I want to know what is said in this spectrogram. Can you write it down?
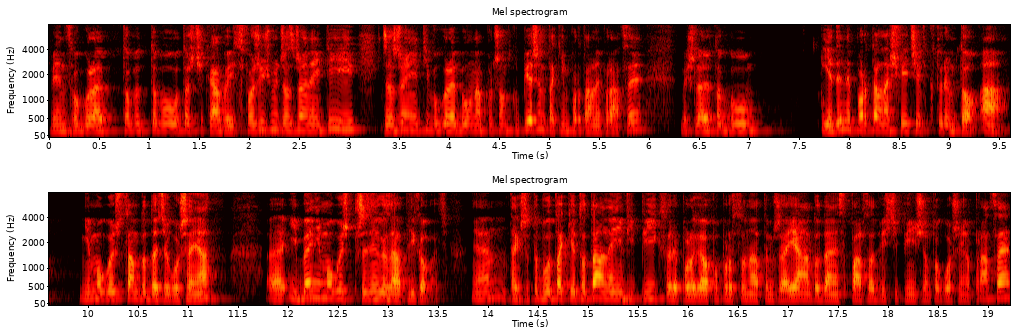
Więc w ogóle to, to było też ciekawe i stworzyliśmy Just Join IT. Just Join IT w ogóle był na początku pierwszym takim portalem pracy. Myślę, że to był jedyny portal na świecie, w którym to A, nie mogłeś sam dodać ogłoszenia e, i B, nie mogłeś przez niego zaaplikować. Nie? Także to było takie totalne MVP, które polegało po prostu na tym, że ja dodałem z palca 250 ogłoszeń o pracę,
